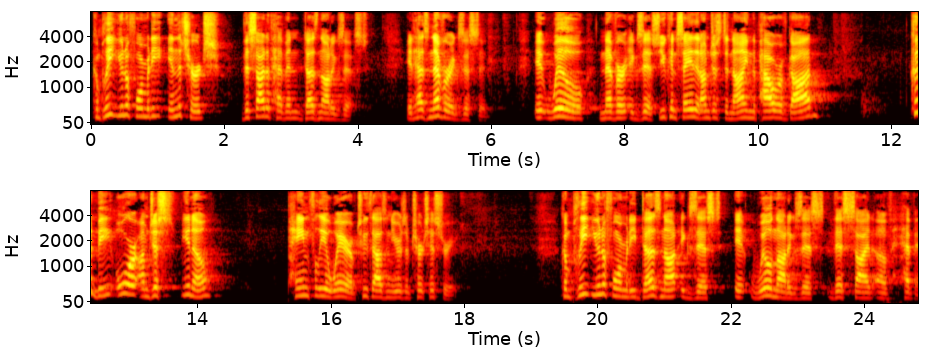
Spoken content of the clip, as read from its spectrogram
Complete uniformity in the church, this side of heaven, does not exist. It has never existed. It will never exist. You can say that I'm just denying the power of God. Could be, or I'm just, you know, painfully aware of 2,000 years of church history. Complete uniformity does not exist, it will not exist this side of heaven.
